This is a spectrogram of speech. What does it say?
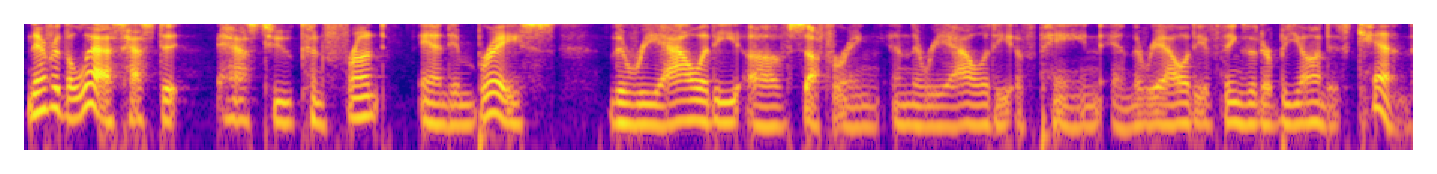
nevertheless has to has to confront and embrace the reality of suffering and the reality of pain and the reality of things that are beyond his ken.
